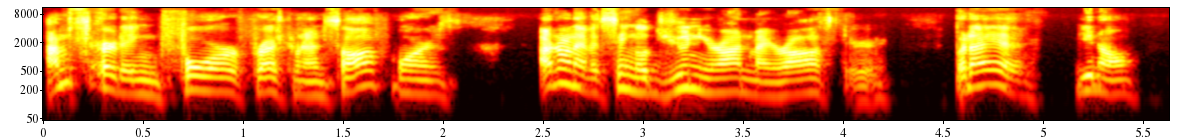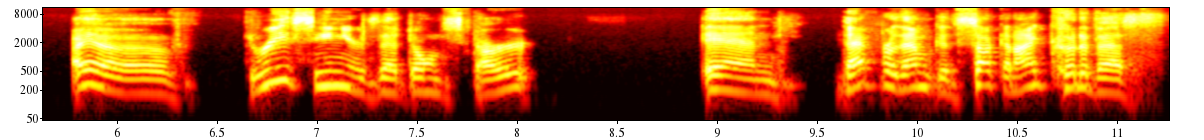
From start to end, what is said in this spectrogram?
I'm starting four freshmen and sophomores. I don't have a single junior on my roster, but I have, you know, I have three seniors that don't start. And that for them could suck. And I could have asked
